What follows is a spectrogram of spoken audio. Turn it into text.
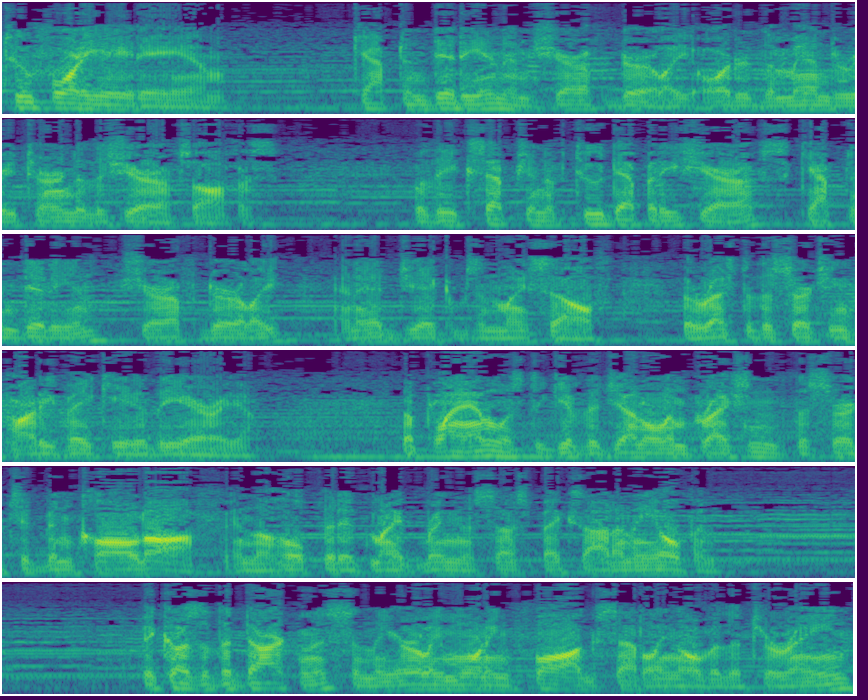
2.48 a.m. Captain Didion and Sheriff Durley ordered the men to return to the sheriff's office. With the exception of two deputy sheriffs, Captain Didion, Sheriff Durley, and Ed Jacobs and myself, the rest of the searching party vacated the area. The plan was to give the general impression that the search had been called off in the hope that it might bring the suspects out in the open. Because of the darkness and the early morning fog settling over the terrain,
